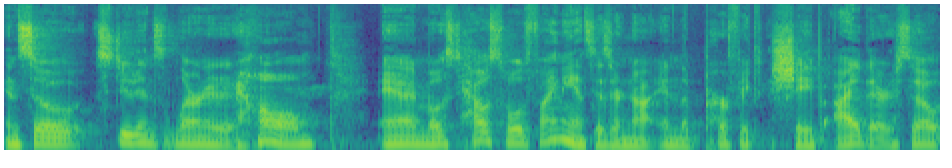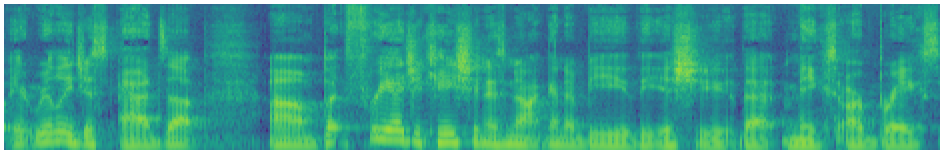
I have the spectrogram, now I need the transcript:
And so students learn it at home, and most household finances are not in the perfect shape either. So it really just adds up. Um, but free education is not going to be the issue that makes or breaks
